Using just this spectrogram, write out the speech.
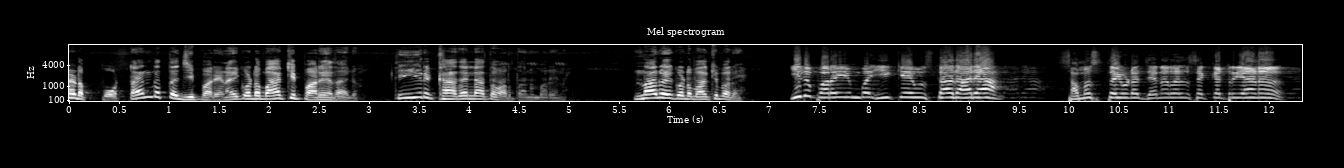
എടാ പൊട്ട എന്തത്തെ ജി പറയണം? ആയിക്കോട്ടെ ബാക്കി പറയേതായാലും തീരെ കഥയില്ലാത്ത വർത്തമാനം പറയണം. എന്നാലും ആയിക്കോട്ടെ ബാക്കി പറയാം. ഇത് പറയുമ്പോ ഇ കെ ഉസ്താദ് ആരാ? സമസ്തയുടെ ജനറൽ സെക്രട്ടറിയാണ്.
